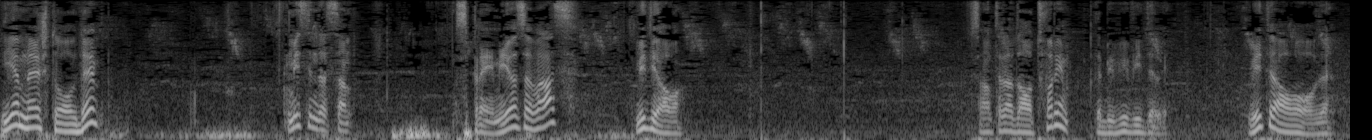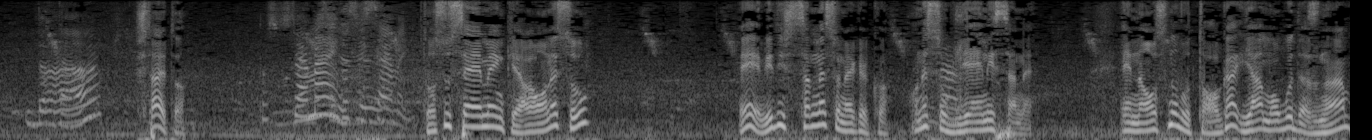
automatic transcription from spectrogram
Imam nešto ovde. Mislim da sam spremio za vas. Vidi ovo. Samo treba da otvorim da bi vi videli. Vidite ovo ovde? Da. Šta je to? Da se semenke. To su semenke, a one su... E, vidiš, crne su nekako. One su ugljenisane. E, na osnovu toga ja mogu da znam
